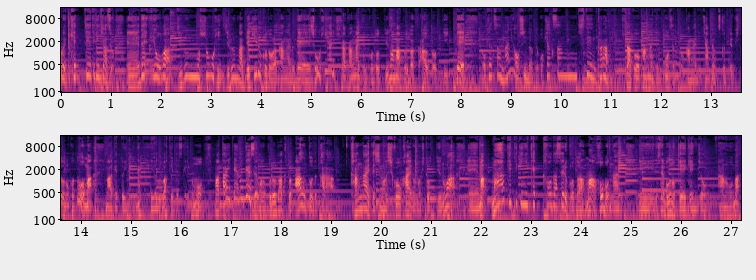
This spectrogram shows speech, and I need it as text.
これ決定的に違うんですよ。えー、で、要は自分の商品、自分ができることが考えるで、商品ありきから考えてることっていうのは、まあ、プロダクトアウトって言って、お客さん何が欲しいんだろうって、お客さん視点から企画を考えてる、コンセプトを考えてる、キャンペーンを作ってる人のことを、まあ、マーケットインってね、呼ぶわけですけれども、まあ、大抵のケースでこのプロダクトアウトから考えてしまう思考回路の人っていうのは、えー、まあ、マーケ的に結果を出せることは、まあ、ほぼない、えー、ですね、僕の経験上。あの、ま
